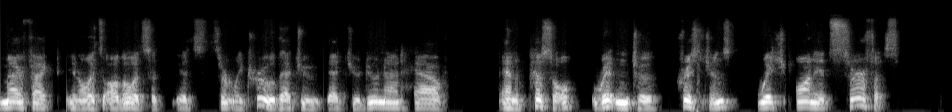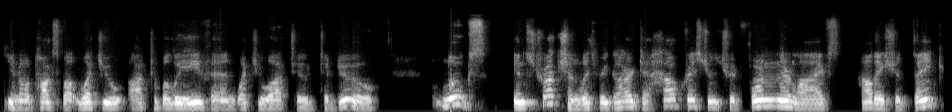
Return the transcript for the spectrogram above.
Matter of fact, you know, it's although it's a, it's certainly true that you that you do not have an epistle written to Christians which on its surface, you know, talks about what you ought to believe and what you ought to, to do. Luke's instruction with regard to how Christians should form their lives, how they should think,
